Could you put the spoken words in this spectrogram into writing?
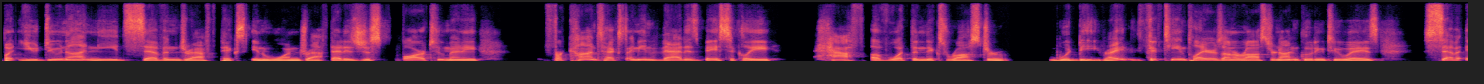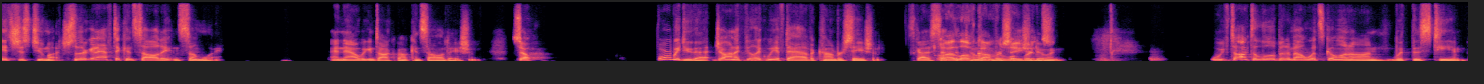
but you do not need seven draft picks in one draft. That is just far too many. For context, I mean, that is basically half of what the Knicks roster would be, right? 15 players on a roster, not including two ways. Seven, it's just too much. So they're going to have to consolidate in some way. And now we can talk about consolidation. So before we do that, John, I feel like we have to have a conversation. It's got to oh, set oh, I love conversations. we're doing. We've talked a little bit about what's going on with this team.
